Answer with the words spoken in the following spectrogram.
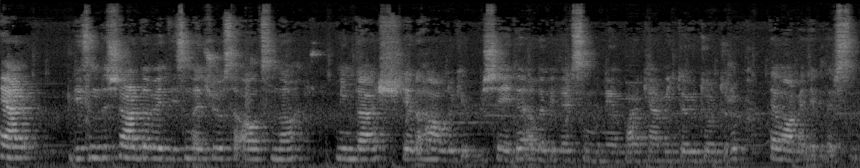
Eğer dizin dışarıda ve dizin acıyorsa altına minder ya da havlu gibi bir şey de alabilirsin bunu yaparken videoyu durdurup devam edebilirsin.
